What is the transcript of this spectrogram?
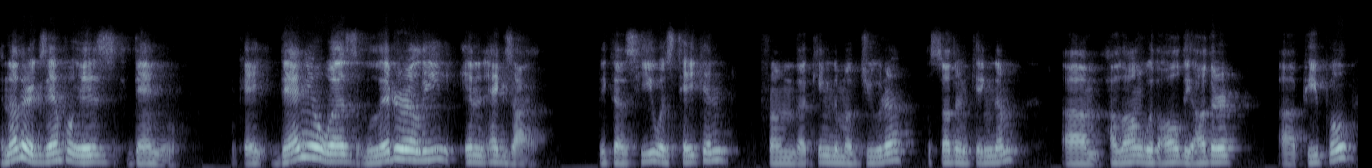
another example is Daniel. Okay, Daniel was literally in exile because he was taken from the kingdom of Judah, the southern kingdom, um, along with all the other uh, people,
